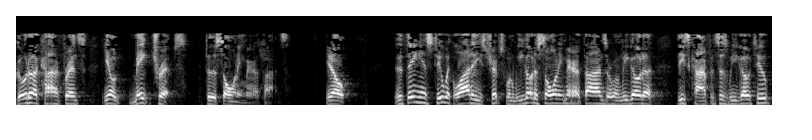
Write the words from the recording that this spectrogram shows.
Go to a conference. You know, make trips to the soul winning marathons. You know, the thing is too with a lot of these trips, when we go to soul winning marathons or when we go to these conferences we go to,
